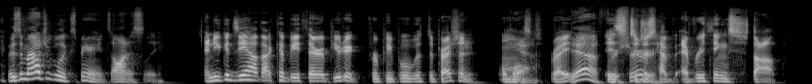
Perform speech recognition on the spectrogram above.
It was a magical experience honestly. And you can see how that could be therapeutic for people with depression, almost, Yeah. right? Yeah, for is to just have everything stop,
